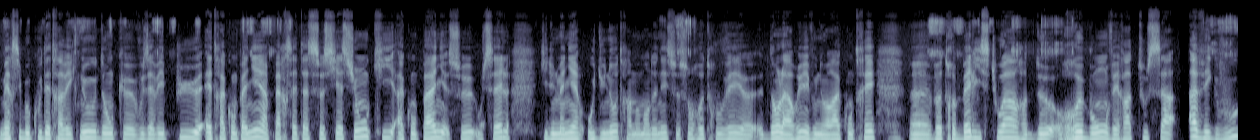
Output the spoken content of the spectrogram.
Merci beaucoup d'être avec nous donc, euh, vous avez pu être accompagné hein, par cette association qui accompagne ceux ou celles qui, d'une manière ou d'une autre, à un moment donné, se sont retrouvés euh, dans la rue et vous nous raconterez euh, votre belle histoire de rebond. On verra tout ça avec vous.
